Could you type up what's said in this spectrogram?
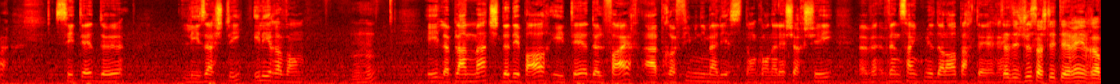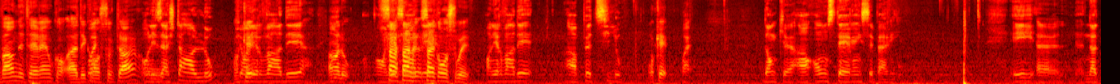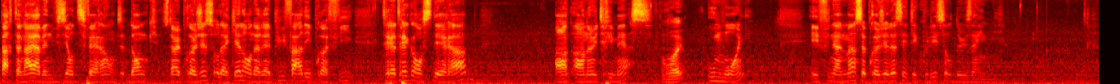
c'était de les acheter et les revendre. Mhm. Et le plan de match de départ était de le faire à profit minimaliste. Donc, on allait chercher euh, 20 25 000 par terrain. C'est-à-dire juste acheter des terrains et revendre des terrains à des Ouais. constructeurs? On ou les achetait en lot, puis on les revendait En lot. Sans, les sans- revendait- sans construire. on les revendait en petits lots. OK. donc euh, en 11 terrains séparés. Et euh, notre partenaire avait une vision différente. Donc, c'est un projet sur lequel on aurait pu faire des profits très, très considérables en, en un trimestre ou moins. Et finalement, ce projet-là s'est écoulé sur deux ans et demi.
